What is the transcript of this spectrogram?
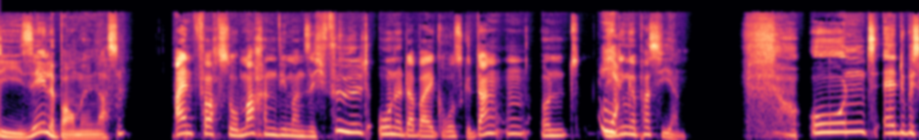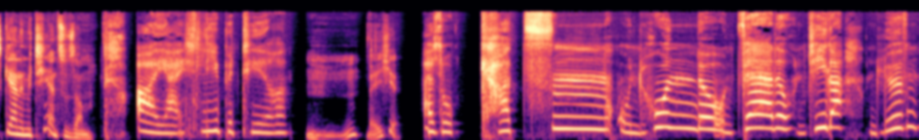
die Seele baumeln lassen? Einfach so machen, wie man sich fühlt, ohne dabei groß Gedanken und die Ja. Dinge passieren. Und äh, du bist gerne mit Tieren zusammen. ah ja, ich liebe Tiere. Mhm. Welche? Also Katzen und Hunde und Pferde und Tiger und Löwen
